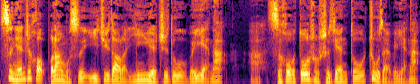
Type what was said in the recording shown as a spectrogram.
四年之后，布拉姆斯移居到了音乐之都维也纳。啊，此后多数时间都住在维也纳，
